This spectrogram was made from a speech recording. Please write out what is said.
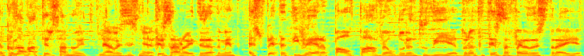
Acordava à terça à noite. Não, mas sim, senhor. Terça à noite, exatamente. A expectativa era palpável durante o dia, durante a terça-feira da estreia.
